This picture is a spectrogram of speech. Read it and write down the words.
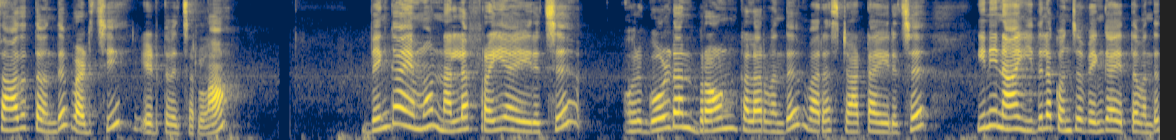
சாதத்தை வந்து வடித்து எடுத்து வச்சிடலாம் வெங்காயமும் நல்லா ஃப்ரை ஆயிடுச்சு ஒரு கோல்டன் ப்ரௌன் கலர் வந்து வர ஸ்டார்ட் ஆயிருச்சு. இனி நான் இதில் கொஞ்சம் வெங்காயத்தை வந்து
